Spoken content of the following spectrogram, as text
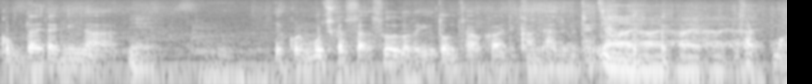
こう大体みんなええいやこれもしかしたらすごいこと言うとんちゃうかって感じ始めてんえはいはいはいはいはさ もう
